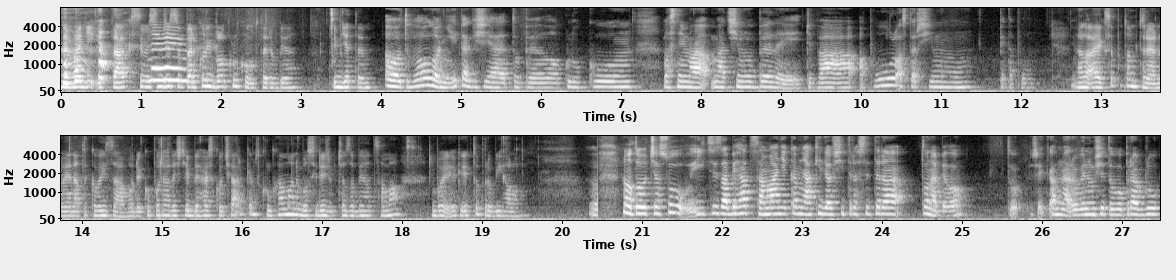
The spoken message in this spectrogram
nevadí i tak, si myslím, nevím. že super, kolik bylo kluků v té době tím dětem? O, to bylo loni, takže to bylo klukům, vlastně mladšímu byli dva a půl a staršímu pět a půl. Hele, a jak se potom trénuje na takový závod? Jako pořád ještě běháš s kočárkem, s klukama, nebo si jdeš občas zaběhat sama? Nebo jak, jak to probíhalo? No toho času jít si zaběhat sama někam nějaký další trasy teda to nebylo. To říkám na rovinu, že to opravdu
